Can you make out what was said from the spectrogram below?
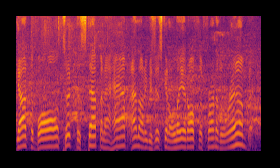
got the ball, took the step and a half. I thought he was just going to lay it off the front of the rim, but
